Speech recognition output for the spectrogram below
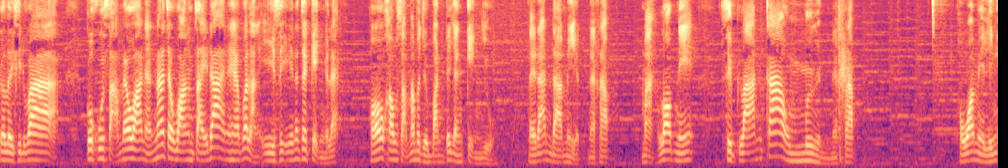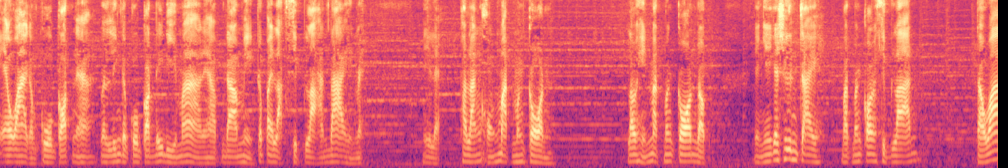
ก็เลยคิดว่าโกคูสามแมวาเนี่ยน่าจะวางใจได้นะครับว่าหลัง ECA น่าจะเก่งกันแล้วเพราะว่าความสามารถปัจจุบันก็ยังเก่งอยู่ในด้านดาเมจนะครับมารอบนี้ 10 ล้าน9หมื่นนะครับเพราะว่ามีลิงก์ LR กับโกก็ตนะฮะมันลิงก์กับโกก็ตได้ดีมากนะครับดาเมจก็ไปหลัก 10 ล้านได้เห็นไหมนี่แหละ พลังของหมัดมังกร เราเห็นหมัดมังกรแบบ อย่างนี้ก็ชื่นใจหมัดมังกร 10 ล้าน แต่ว่า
